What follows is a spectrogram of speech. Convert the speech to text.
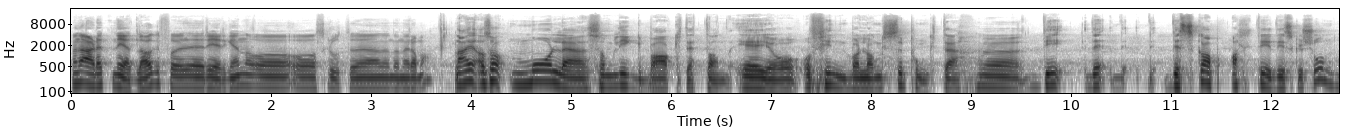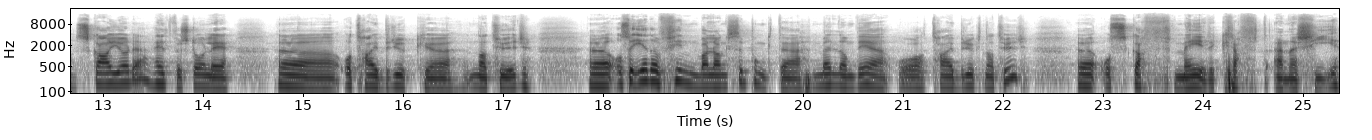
Men Er det et nederlag for regjeringen å, å skrote denne ramma? Nei, altså Målet som ligger bak dette, er jo å finne balansepunktet. Eh, det, det, det, det skaper alltid diskusjon. Skal gjøre det, helt forståelig, eh, å ta i bruk natur. Og så er det å finne balansepunktet mellom det å ta i bruk natur Eh, og skaffe mer kraftenergi.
